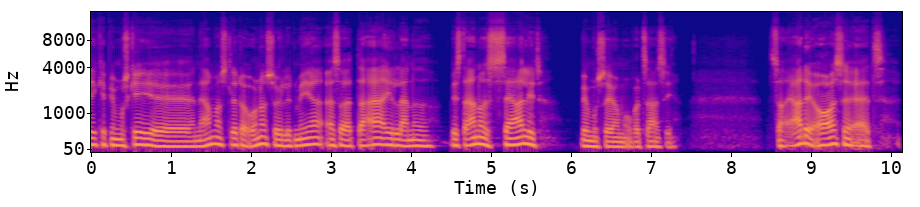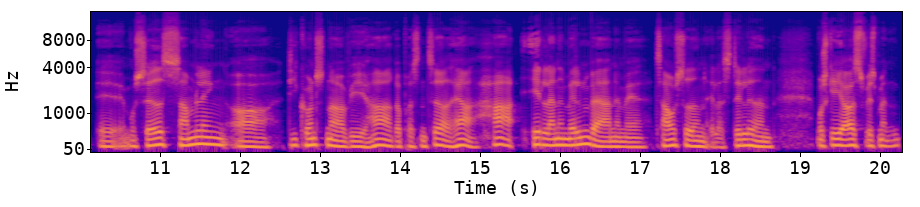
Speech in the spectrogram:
det kan vi måske øh, nærme os lidt og undersøge lidt mere, altså at der er et eller andet, hvis der er noget særligt ved Museum Ovatasi, så er det også, at øh, museets samling og de kunstnere, vi har repræsenteret her, har et eller andet mellemværende med tavsheden eller stillheden, Måske også, hvis man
